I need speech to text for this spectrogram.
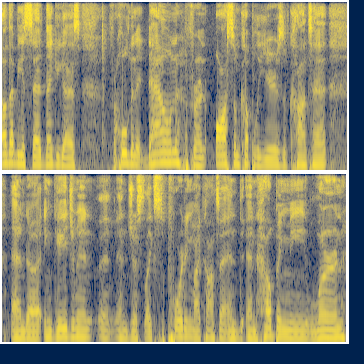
all that being said, thank you guys for holding it down for an awesome couple of years of content and uh, engagement and, and, just like supporting my content and, and helping me learn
